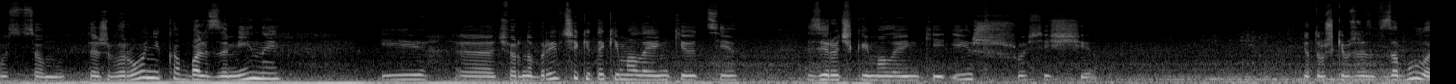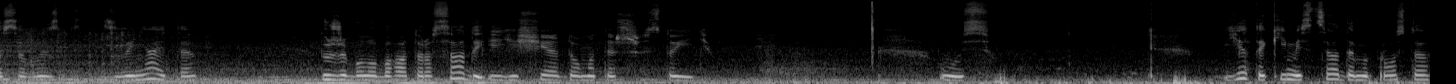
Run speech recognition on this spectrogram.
ось в цьому, теж Вероніка, бальзаміни і е, чорнобривчики такі маленькі, ці зірочки маленькі, і щось іще. Я трошки вже забулася, ви звиняйте. Дуже було багато розсади і ще вдома теж стоїть. Ось. Є такі місця, де ми просто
